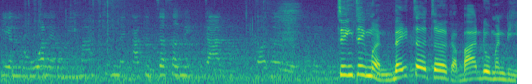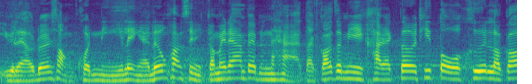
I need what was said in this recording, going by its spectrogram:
เรียนรู้อะไรตรงนี้มากขึ้นไหมคะถึงจะสนิทกันก็เธออะไรอย่างเงี้ยจริง ๆ เหมือนได้เจอเจอกับบ้านดูมันดีอยู่แล้วด้วยสองคนนี้อะไรเงี้ยเรื่องความสนิทก็ไม่ได้เป็นปัญหา แต่ก็จะมีคาแรคเตอร์ที่โตขึ้น แล้วก็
